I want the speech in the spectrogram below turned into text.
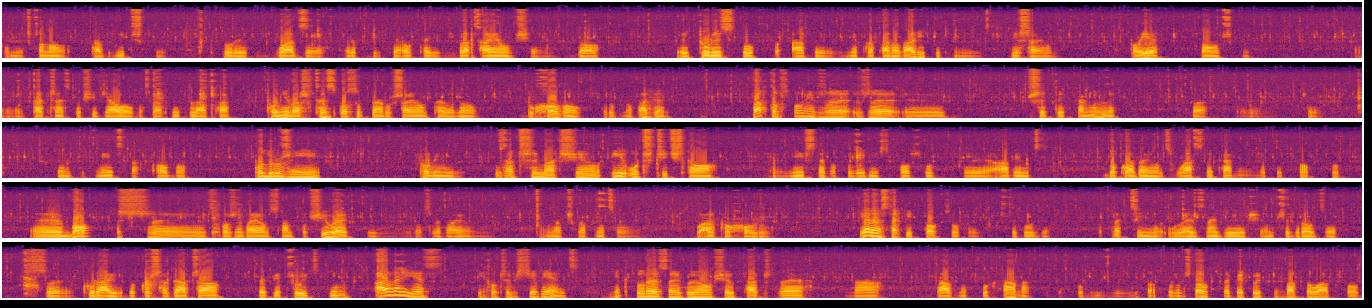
umieszczono tabliczki, w których władze Republiki Altej zwracają się do turystów, aby nie profanowali tych miejsc, wieszając swoje książki. Tak często się działo w ostatnich latach, ponieważ w ten sposób naruszają pełną duchową równowagę. Warto wspomnieć, że, że przy tych kamiennych świętych miejscach obok podróżni powinni zatrzymać się i uczcić to miejsce w odpowiedni sposób, a więc dokładając własny kamień do tych kopców, bo też spożywając tam posiłek i rozlewając na przykład nieco alkoholu. Jeden z takich kopców, szczególnie atrakcyjny ule, znajduje się przy drodze z Kuraju do Koszagacza sklepie czujskim, ale jest ich oczywiście więcej. Niektóre znajdują się także na dawnych kurhanach w pobliżu. I to zresztą w sklepie czujskim bardzo łatwo.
